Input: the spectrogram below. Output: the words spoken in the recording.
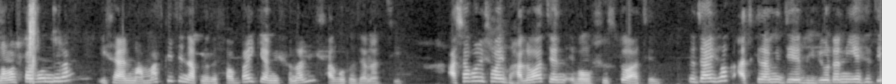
নমস্কার বন্ধুরা ঈশায়ন মাম্মাস কিচেন আপনাদের সবাইকে আমি সোনালি স্বাগত জানাচ্ছি। আশা করি সবাই ভালো আছেন এবং সুস্থ আছেন। তো যাই হোক আজকে আমি যে ভিডিওটা নিয়ে এসেছি,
